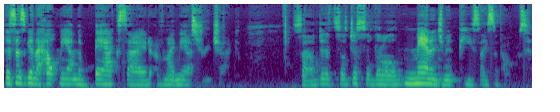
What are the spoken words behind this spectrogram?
this is going to help me on the backside of my mastery check so it's just a little management piece i suppose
